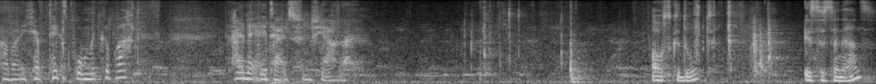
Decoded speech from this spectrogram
Aber ich habe Textproben mitgebracht. Keine älter als fünf Jahre. Ausgedruckt? Ist es dein Ernst?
